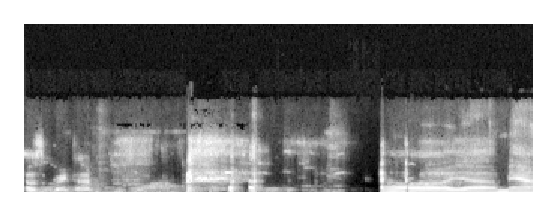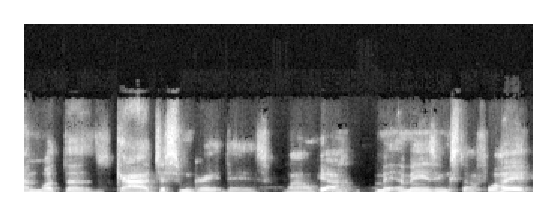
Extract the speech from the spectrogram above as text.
that was a great time. Oh yeah, man! What the God? Just some great days. Wow. Yeah. Ma- amazing stuff. Well, hey,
